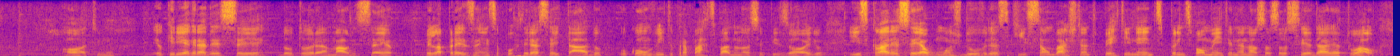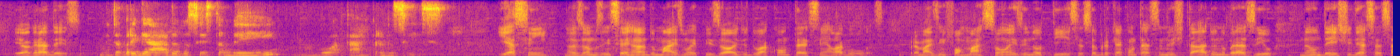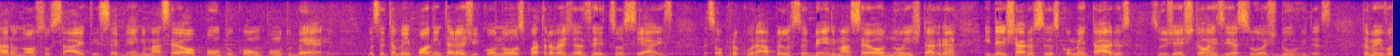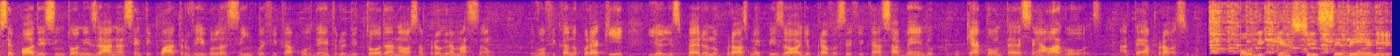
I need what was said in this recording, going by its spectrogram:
Ótimo. Eu queria agradecer, doutora Mauricéia, pela presença, por ter aceitado o convite para participar do nosso episódio e esclarecer algumas dúvidas que são bastante pertinentes, principalmente na nossa sociedade atual. Eu agradeço. Muito obrigada, vocês também. Uma boa tarde para vocês. E assim, nós vamos encerrando mais um episódio do Acontece em Alagoas. Para mais informações e notícias sobre o que acontece no estado e no Brasil, não deixe de acessar o nosso site cbnmaceo.com.br. Você também pode interagir conosco através das redes sociais. É só procurar pelo CBN Maceió no Instagram e deixar os seus comentários, sugestões e as suas dúvidas. Também você pode sintonizar na 104,5 e ficar por dentro de toda a nossa programação. Eu vou ficando por aqui e eu lhe espero no próximo episódio para você ficar sabendo o que acontece em Alagoas. Até a próxima. Podcast CBN.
